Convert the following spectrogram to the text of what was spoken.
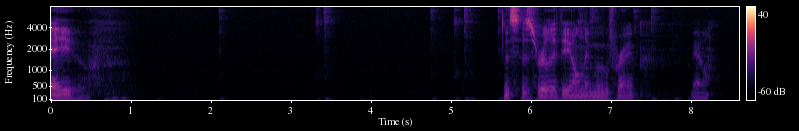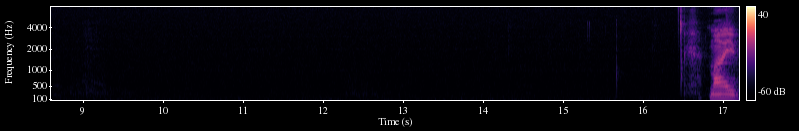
Ew. This is really the only move, right? Yeah. My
